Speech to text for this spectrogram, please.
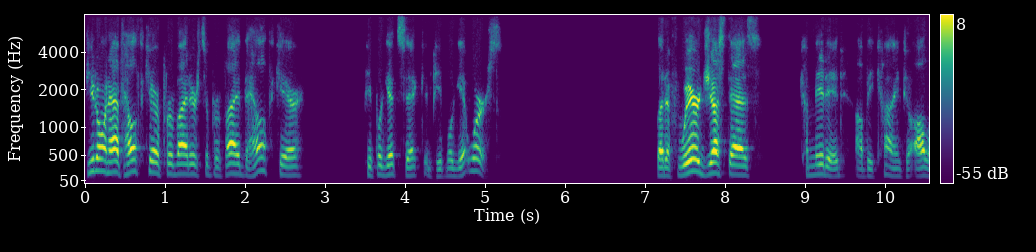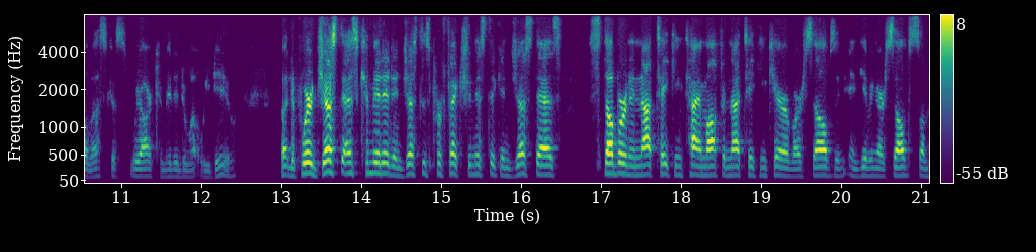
if you don't have healthcare providers to provide the healthcare, people get sick and people get worse. But if we're just as committed, I'll be kind to all of us because we are committed to what we do. But if we're just as committed and just as perfectionistic and just as stubborn and not taking time off and not taking care of ourselves and, and giving ourselves some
